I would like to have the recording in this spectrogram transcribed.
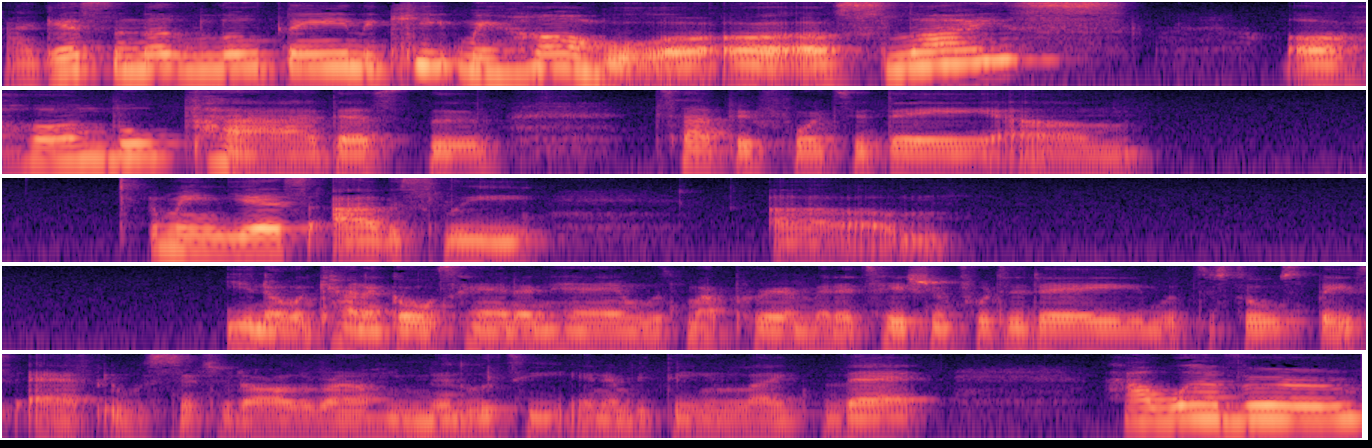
I guess another little thing to keep me humble a, a, a slice of humble pie. That's the topic for today. Um, I mean, yes, obviously, um, you know, it kind of goes hand in hand with my prayer meditation for today with the Soul Space app. It was centered all around humility and everything like that. However,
